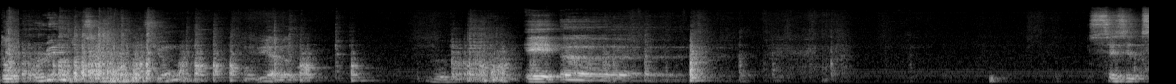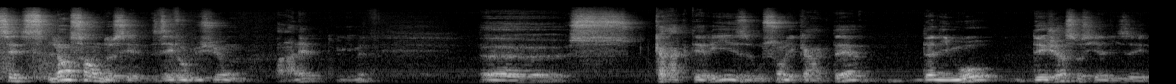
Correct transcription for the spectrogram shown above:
dont l'une de ces évolutions conduit à l'homme. Et euh, l'ensemble de ces évolutions parallèles, caractérisent ou sont les caractères d'animaux déjà socialisés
